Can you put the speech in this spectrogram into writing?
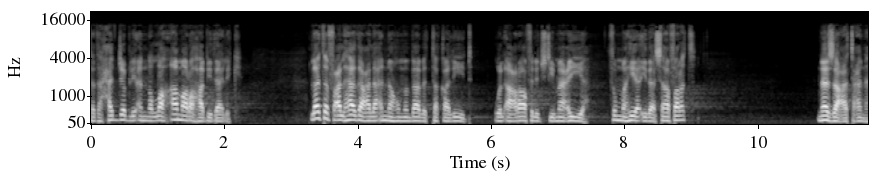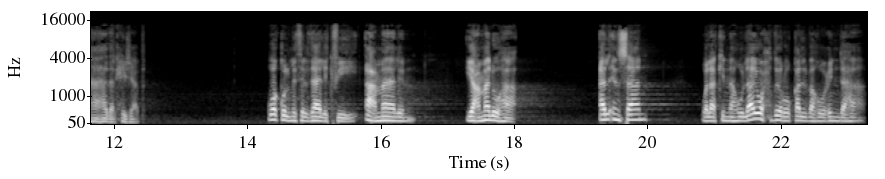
تتحجب لأن الله أمرها بذلك. لا تفعل هذا على أنه من باب التقاليد والأعراف الاجتماعية ثم هي إذا سافرت نزعت عنها هذا الحجاب. وقل مثل ذلك في أعمال يعملها الإنسان ولكنه لا يحضر قلبه عندها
